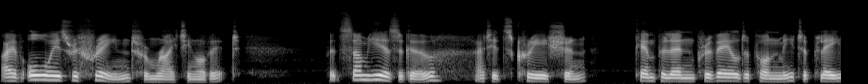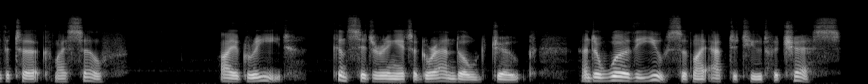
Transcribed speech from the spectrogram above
I have always refrained from writing of it, but some years ago, at its creation, Kempelen prevailed upon me to play the Turk myself. I agreed, considering it a grand old joke, and a worthy use of my aptitude for chess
